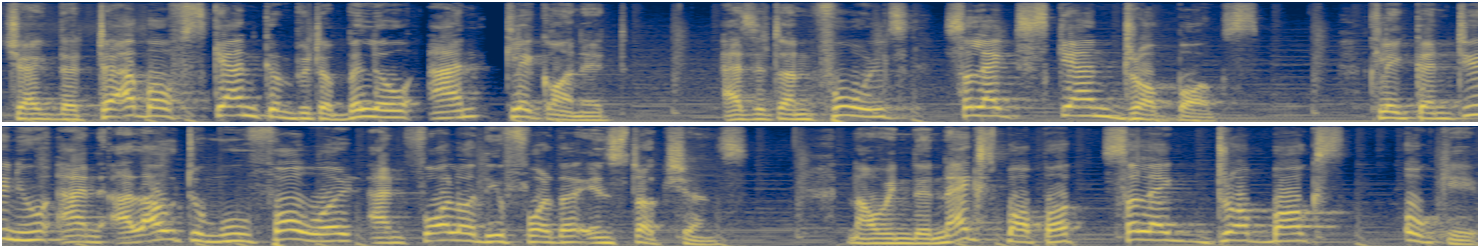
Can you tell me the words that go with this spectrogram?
Check the tab of Scan Computer below and click on it. As it unfolds, select Scan Dropbox. Click Continue and allow to move forward and follow the further instructions. Now in the next pop-up, select Dropbox OK.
